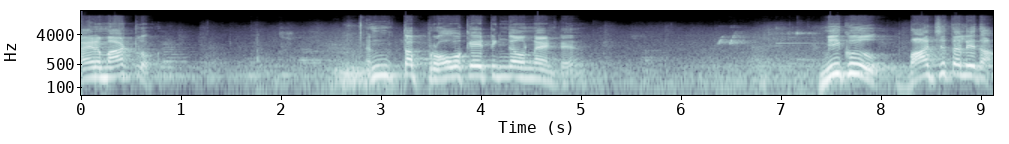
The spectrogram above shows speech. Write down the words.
ఆయన మాటలు ఎంత ప్రోవకేటింగ్గా ఉన్నాయంటే మీకు బాధ్యత లేదా?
